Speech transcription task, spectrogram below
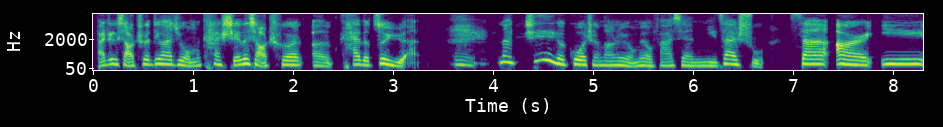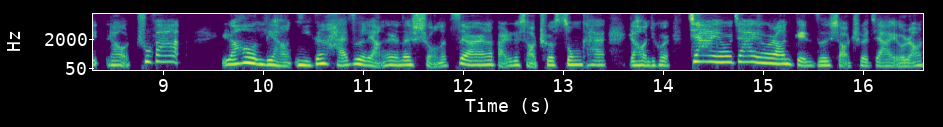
把这个小车丢下去，我们看谁的小车呃开的最远。嗯那这个过程当中有没有发现你在数三二一，然后出发，然后两你跟孩子两个人的手呢，自然而然的把这个小车松开，然后你就会加油加油，然后你给自己小车加油，然后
